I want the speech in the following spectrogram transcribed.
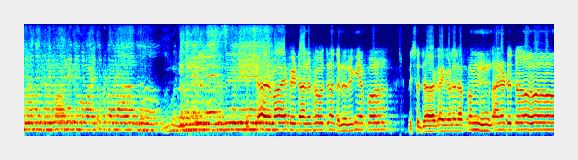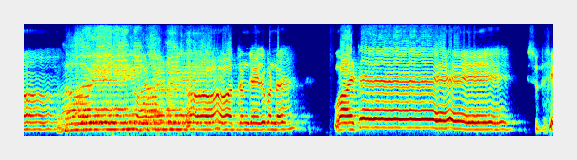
നാമത്തിൽ വാഴ്ത്തപ്പെട്ടവനാകുന്നു ഉന്നതങ്ങളിൽ സ്തുതി. വിശാലമായ പീഠാനുഭവത്തിന് തന്നൊരുങ്ങിയപ്പോൾ വിശുദ്ധ കൈകളിൽ അപ്പം താനെടുത്തു ചെയ്തുകൊണ്ട് വാഴ്ത്തേ. ശുദ്ധീകരിച്ച്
